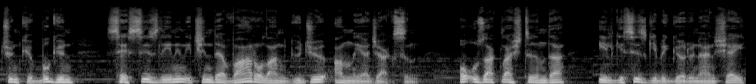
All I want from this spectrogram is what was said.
Çünkü bugün sessizliğinin içinde var olan gücü anlayacaksın. O uzaklaştığında ilgisiz gibi görünen şey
